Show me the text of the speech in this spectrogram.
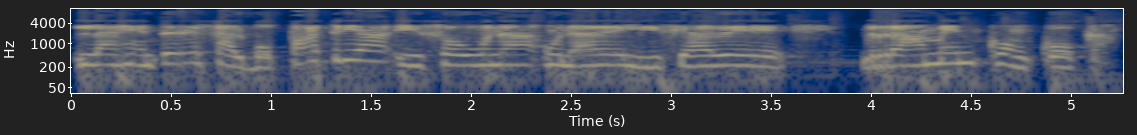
la gente de Salvo Patria hizo una, una delicia de ramen con coca.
